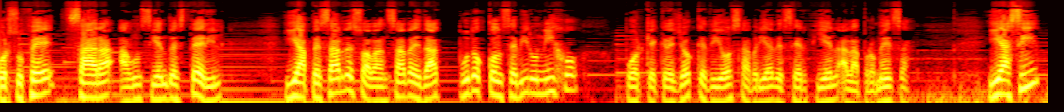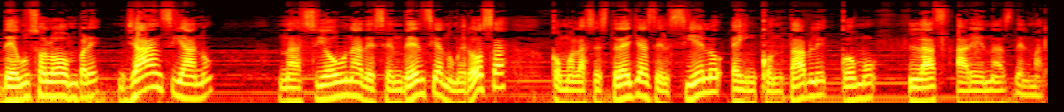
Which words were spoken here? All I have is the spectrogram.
Por su fe, Sara, aun siendo estéril, y a pesar de su avanzada edad, pudo concebir un hijo porque creyó que Dios habría de ser fiel a la promesa. Y así, de un solo hombre, ya anciano, nació una descendencia numerosa como las estrellas del cielo e incontable como las arenas del mar.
